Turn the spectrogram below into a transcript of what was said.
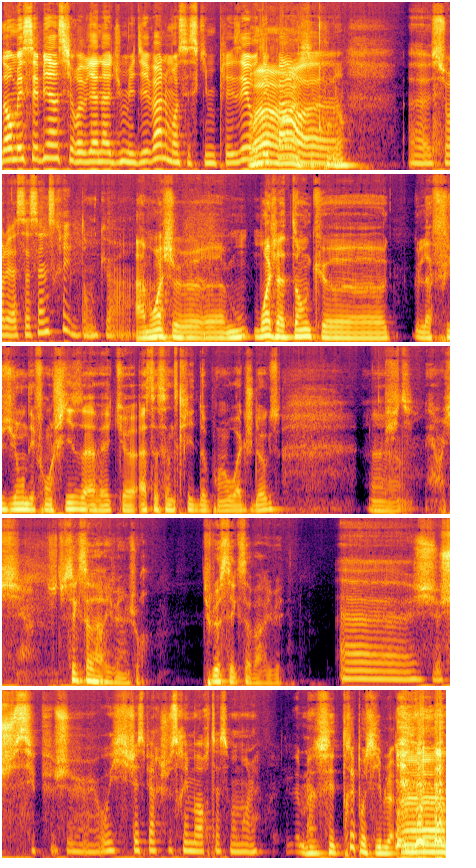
Non, mais c'est bien s'ils reviennent à du médiéval. Moi, c'est ce qui me plaisait au Ouais, départ ouais, euh, cool, hein. euh, sur les Assassin's Creed. Donc, euh, Ah, moi, je, euh, moi, j'attends que la fusion des franchises avec Assassin's Creed 2. Watch Dogs. Eh oui, tu sais que ça va arriver un jour. Tu le sais que ça va arriver. je, je sais je- oui, j'espère que je serai morte à ce moment-là. Bah, C'est très possible. Euh,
